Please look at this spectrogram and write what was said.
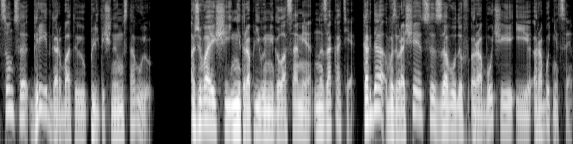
солнце греет горбатую плиточную мостовую, оживающий неторопливыми голосами на закате, когда возвращаются с заводов рабочие и работницы.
